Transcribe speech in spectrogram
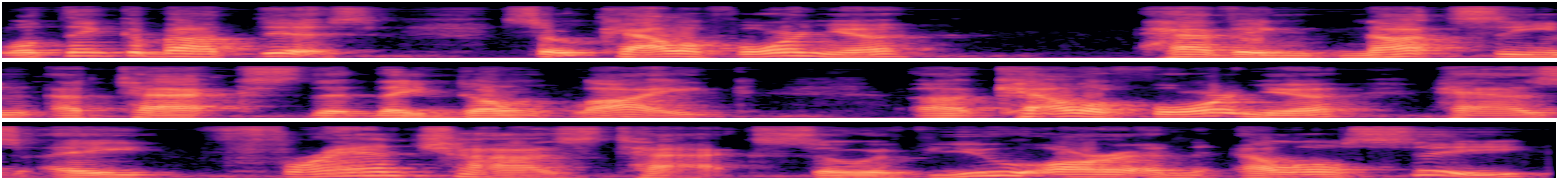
Well, think about this. So California, having not seen a tax that they don't like, uh, California has a franchise tax. So if you are an LLC,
